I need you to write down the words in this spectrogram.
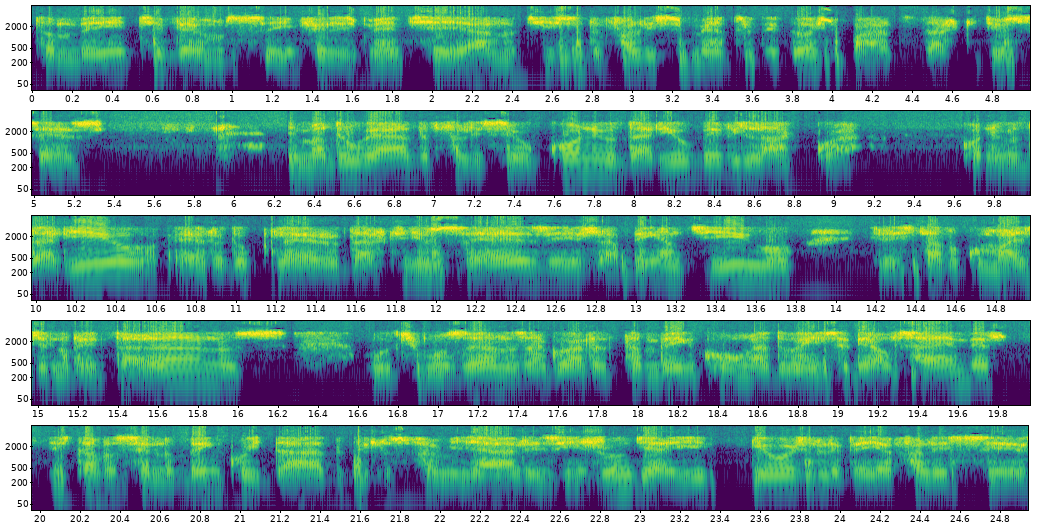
também tivemos, infelizmente, a notícia do falecimento de dois padres da Arquidiocese. De madrugada faleceu o cônego Dario Bevilacqua, Cônego Dario era do clero da arquidiocese, já bem antigo, ele estava com mais de 90 anos, últimos anos agora também com a doença de Alzheimer, estava sendo bem cuidado pelos familiares em Jundiaí e hoje ele veio a falecer.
